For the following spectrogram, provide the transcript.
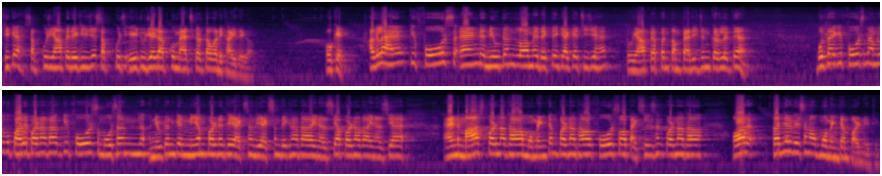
ठीक है? सब कुछ यहाँ पे देख लीजिए, सब कुछ ए टू जेड आपको मैच करता हुआ दिखाई देगा। ओके अगला है कि फोर्स एंड न्यूटन लॉ में देखते हैं क्या क्या चीज़ें हैं। तो यहाँ पे अपन कंपैरिजन कर लेते हैं। बोलता है कि फोर्स में हम लोग को पहले पढ़ना था कि फोर्स मोशन न्यूटन के नियम पढ़ने थे। एक्शन रिएक्शन देखना था इनर्सिया पढ़ना था इनर्सिया एंड मास पढ़ना था मोमेंटम पढ़ना था फोर्स ऑफ़ एक्सलेशन पढ़ना था। और कंजर्वेशन ऑफ़ मोमेंटम पढ़नी थी।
